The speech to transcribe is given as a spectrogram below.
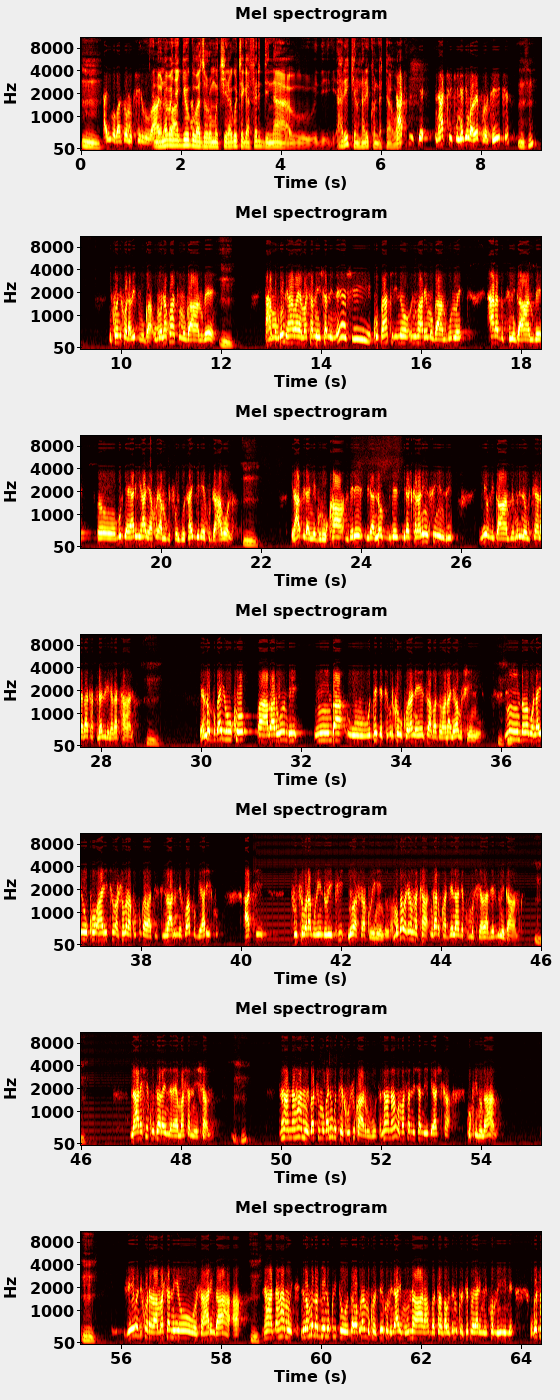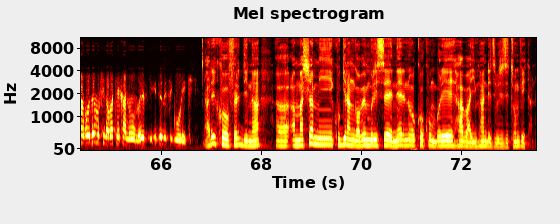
mm. aribo bazomucira urubanza none abanyagihugu bazorumushyira gutega feridina hari ikintu ariko ndatahura ntacike intege ngo abe politike mhm. niko niko ndabivuga umuntu akwatse umugambwe mm. aha mu burundi habaye amashami menshi ku bakiri no hariyo umugambwe umwe haradutse imigambwe oh, burya yari ihari yakorera mu gifuri gusa aho igereye kuja habona mm. biriya biranyeguruka mbere birashikana n’insinzi y'iyo migambi muri mirongo icyenda na gatatu na bibiri na gatanu hmm. rero tuvuga yuko abarundi nimba ubutegetsi buri ko bukora neza bazabandanya babushimira hmm. nimba babona yuko hari icyo bashobora kuvuga bati ntibantumye kubavugira ariko ati tushobora guhindura iki ntibashobora kubihindura mugabo rero ngaruka je naje ku mushyirahamwe rw'imigambwe hmm. nareke kuzaranira aya mashami n'ishami nta na hamwe baca umugani guteka ubushukara ubusa nta na hamwe amashami ishami yigira ashika ku kintu na hamwe mm. jewe ndiko ndaraba amashami yose ahari ngaha ah, mm. nta na hamwe ni bamwe bagiye no kwitoza babura n'umukozi w'ikominari mu ntara ugasanga abuze n'umukozi w'ikominari muri komine ugasanga abuze n'umushinga amateka n'umwe ibyo bisigura iki ariko feridina ah, amashami kugira ngo abe muri seneri nuko kumbure habaye impande zibiri zitumvikana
